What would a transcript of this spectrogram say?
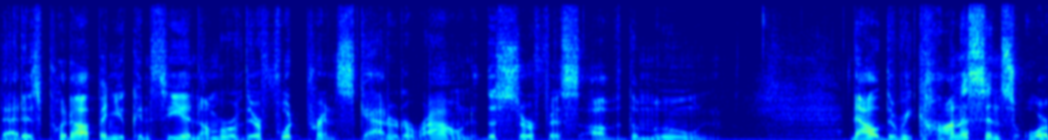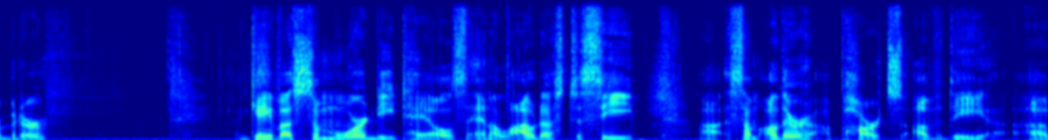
that is put up and you can see a number of their footprints scattered around the surface of the moon. Now the reconnaissance orbiter gave us some more details and allowed us to see uh, some other parts of the uh,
